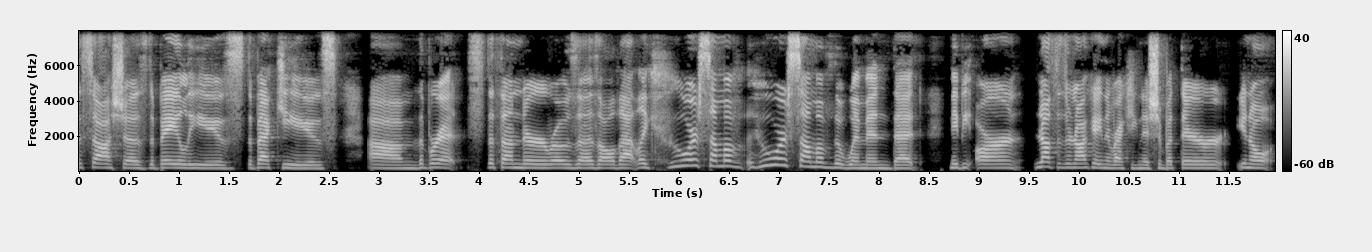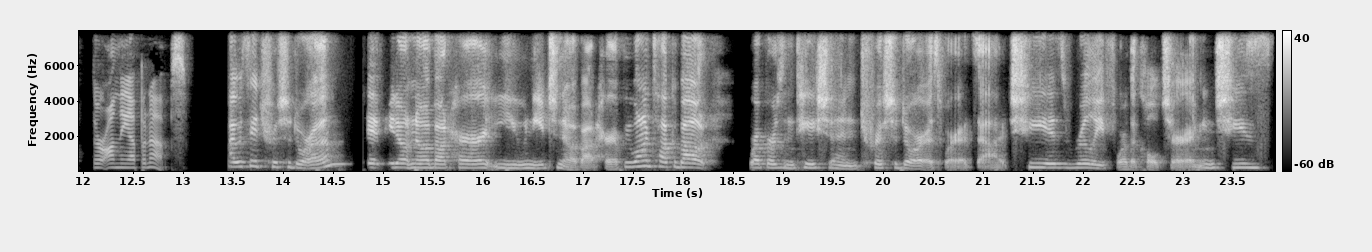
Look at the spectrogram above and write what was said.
the Sashas, the Baileys, the Beckys, um, the Brits, the Thunder Rosas, all that. Like, who are some of who are some of the women that maybe aren't not that they're not getting the recognition, but they're you know they're on the up and ups. I would say Trish Adora. If you don't know about her, you need to know about her. If we want to talk about representation, Trish Adora is where it's at. She is really for the culture. I mean, she's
